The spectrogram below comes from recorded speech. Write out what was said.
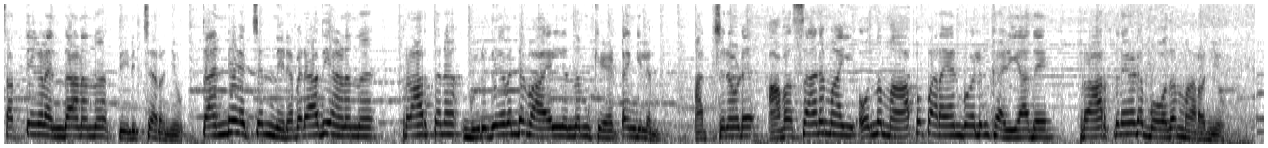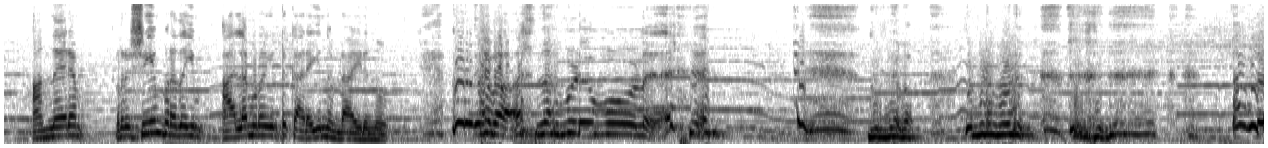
സത്യങ്ങൾ എന്താണെന്ന് തിരിച്ചറിഞ്ഞു. തന്റെ അച്ഛൻ നിരപരാധിയാണെന്ന് പ്രാർത്ഥന ഗുരുദേവന്റെ വായിൽ നിന്നും കേട്ടെങ്കിലും അച്ഛനോട് അവസാനമായി ഒന്ന് മാപ്പ് പറയാൻ പോലും കഴിയാതെ പ്രാർത്ഥനയുടെ ബോധം മറഞ്ഞു. അന്നേരം ഋഷിയും പ്രതയും അലമുറയിട്ട് കരയുന്നുണ്ടായിരുന്നു. നമ്മുടെ മോൾ. ഗുരുദേവ നമ്മുടെ മോൾ. അവളെ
